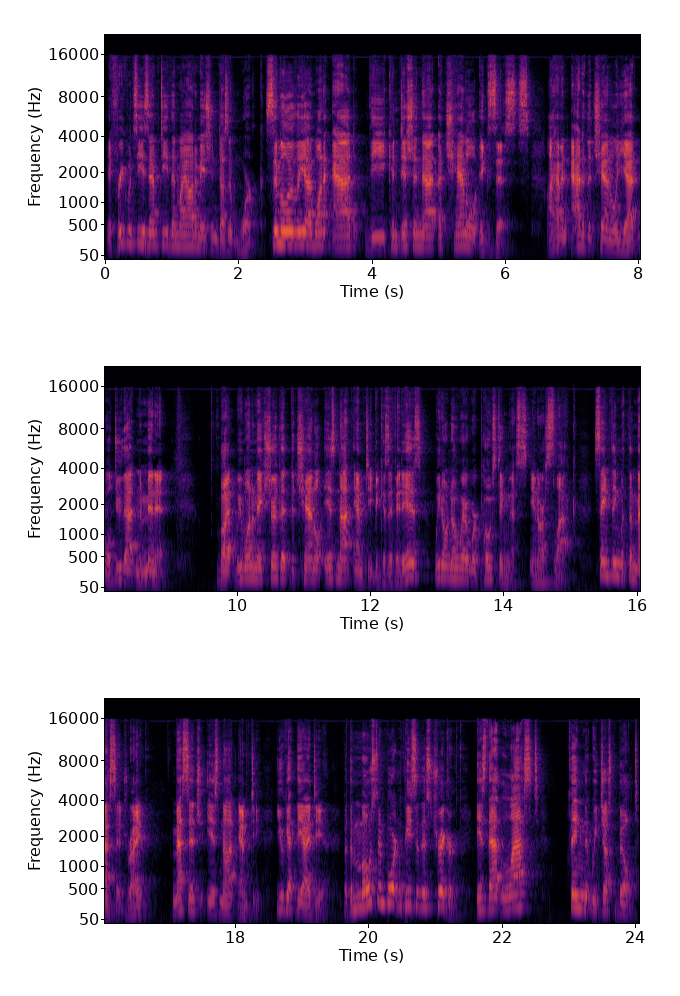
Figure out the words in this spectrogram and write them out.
If frequency is empty, then my automation doesn't work. Similarly, I wanna add the condition that a channel exists. I haven't added the channel yet, we'll do that in a minute. But we want to make sure that the channel is not empty because if it is, we don't know where we're posting this in our Slack. Same thing with the message, right? Message is not empty. You get the idea. But the most important piece of this trigger is that last thing that we just built.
